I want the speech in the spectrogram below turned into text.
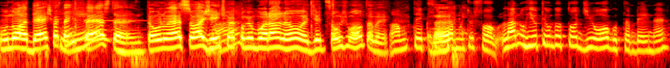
O Nordeste vai estar em festa. Então não é só a gente que vai comemorar, não. É dia de São João também. Vamos ter que soltar né? muitos fogos. Lá no Rio tem o doutor Diogo também, né?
